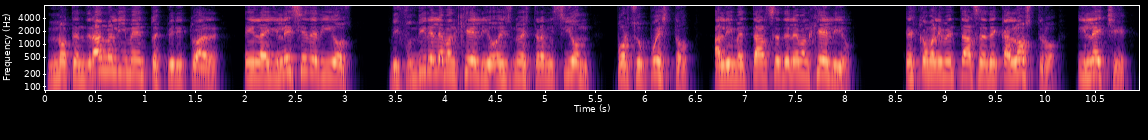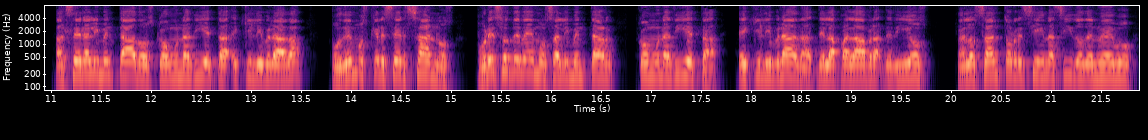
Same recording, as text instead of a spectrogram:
no tendrán alimento espiritual. En la iglesia de Dios, difundir el Evangelio es nuestra misión. Por supuesto, alimentarse del Evangelio es como alimentarse de calostro y leche. Al ser alimentados con una dieta equilibrada, podemos crecer sanos. Por eso debemos alimentar con una dieta equilibrada de la palabra de Dios a los santos recién nacidos de nuevo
